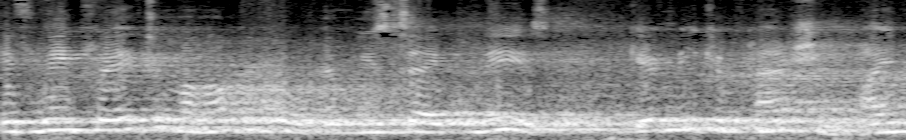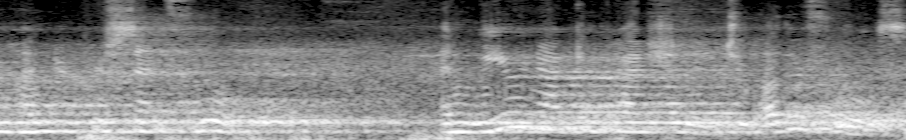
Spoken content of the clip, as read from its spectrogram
If we pray to Mahaprabhu and we say, please, give me compassion, I am 100% fool, and we are not compassionate to other fools,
